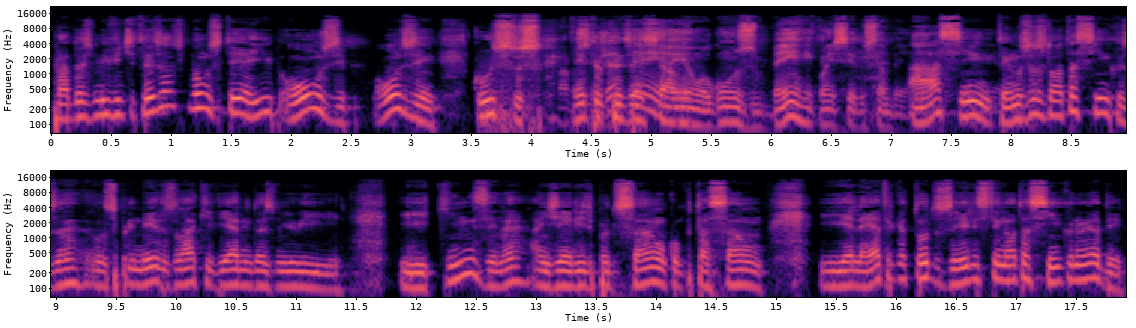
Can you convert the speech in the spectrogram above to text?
Para 2023 nós vamos ter aí 11, 11 cursos entre o presencial. Tem aí alguns bem reconhecidos também. Ah, sim. Temos os nota 5, né? Os primeiros lá que vieram em 2015, né? A engenharia de produção, computação e elétrica, todos eles têm nota 5 no EAD.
